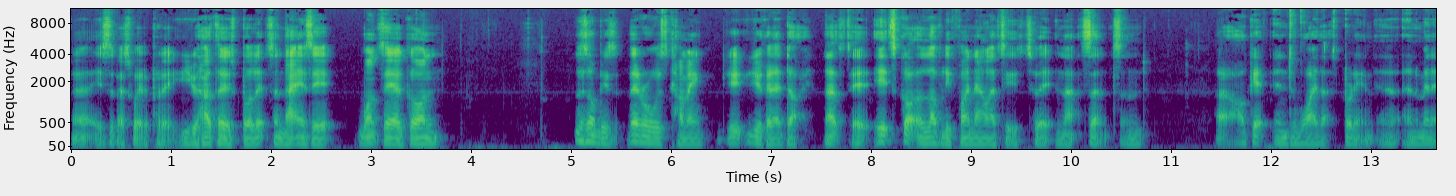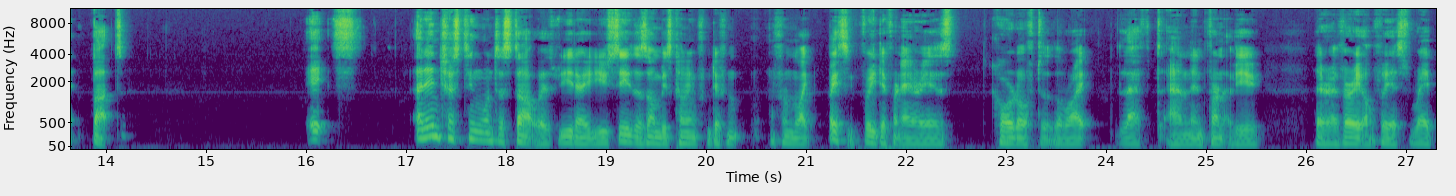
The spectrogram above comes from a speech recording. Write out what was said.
uh, is the best way to put it. You have those bullets, and that is it. Once they are gone, the zombies, they're always coming. You, are going to die. That's it. It's got a lovely finality to it in that sense, and uh, I'll get into why that's brilliant in a, in a minute. But it's an interesting one to start with. You know, you see the zombies coming from different, from like basically three different areas, corridor to the right, left, and in front of you. There are very obvious red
